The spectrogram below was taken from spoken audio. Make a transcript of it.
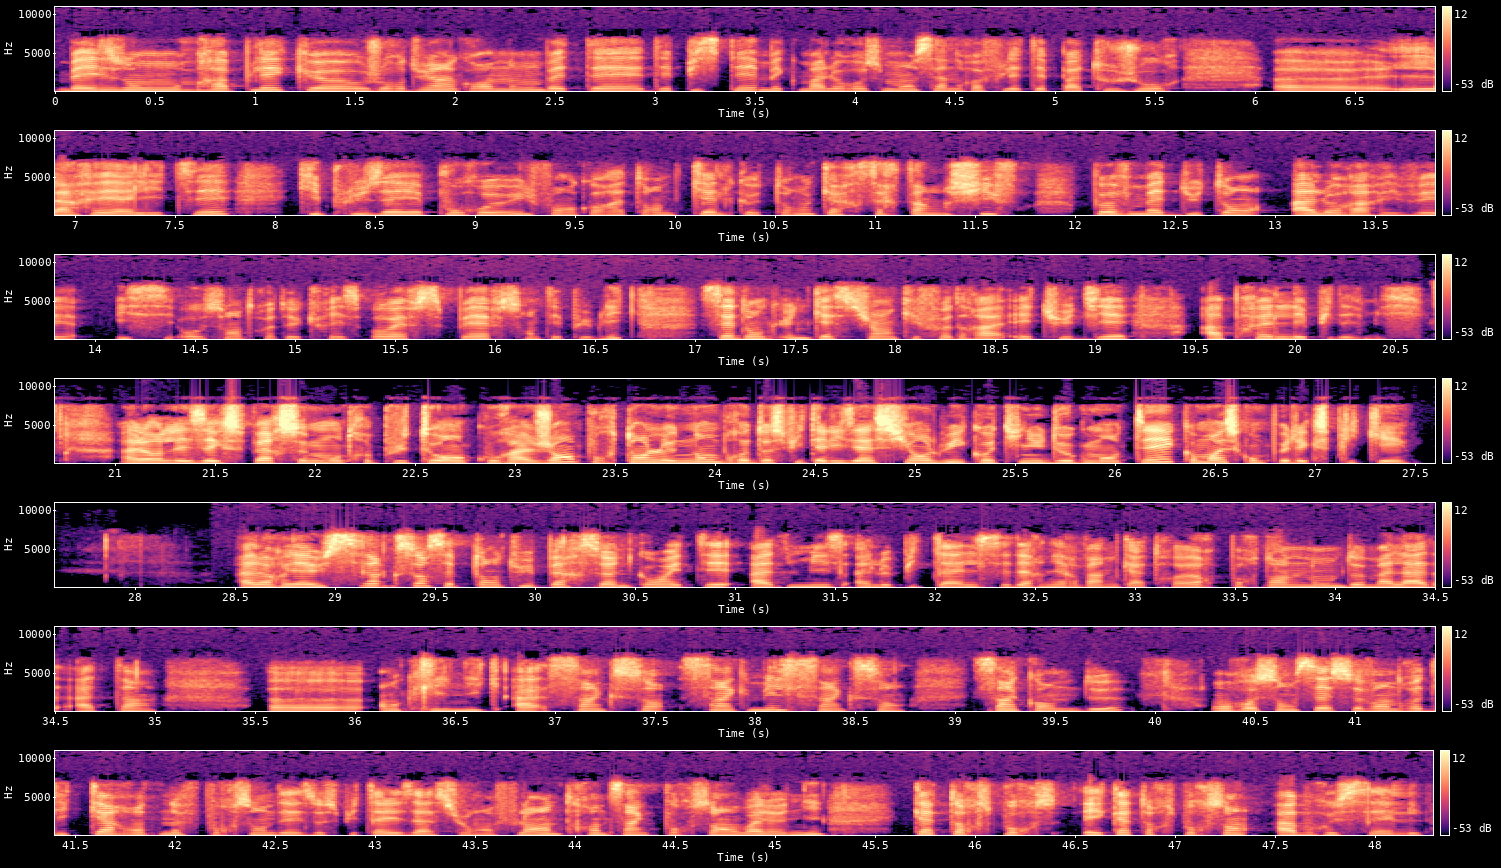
Ben, ils ont rappelé qu'aujourd'hui un grand nombre était dépisté, mais que malheureusement ça ne reflétait pas toujours euh, la réalité. Qui plus est, pour eux, il faut encore attendre quelques temps, car certains chiffres peuvent mettre du temps à leur arrivée ici au centre de crise OFPF Santé publique. C'est donc une question qu'il faudra étudier après l'épidémie. Alors les experts se montrent plutôt encourageants, pourtant le nombre d'hospitalisations, lui, continue d'augmenter. Comment est-ce qu'on peut l'expliquer? Alors, il y a eu 578 personnes qui ont été admises à l'hôpital ces dernières 24 heures, portant le nombre de malades atteints euh, en clinique à 500, 5552. On recensait ce vendredi 49% des hospitalisations en Flandre, 35% en Wallonie 14% et 14% à Bruxelles.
